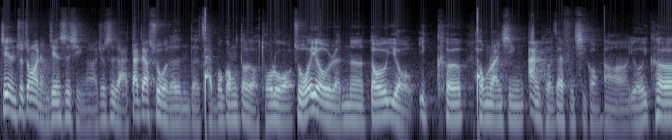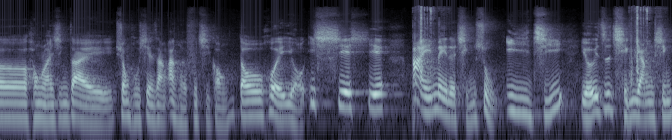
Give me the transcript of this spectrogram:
今年最重要两件事情啊，就是啊，大家所有人的财帛宫都有陀螺，所有人呢都有一颗红鸾星暗合在夫妻宫啊，有一颗红鸾星在胸脯线上暗合夫妻宫，都会有一些些暧昧的情愫，以及有一支擎羊星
